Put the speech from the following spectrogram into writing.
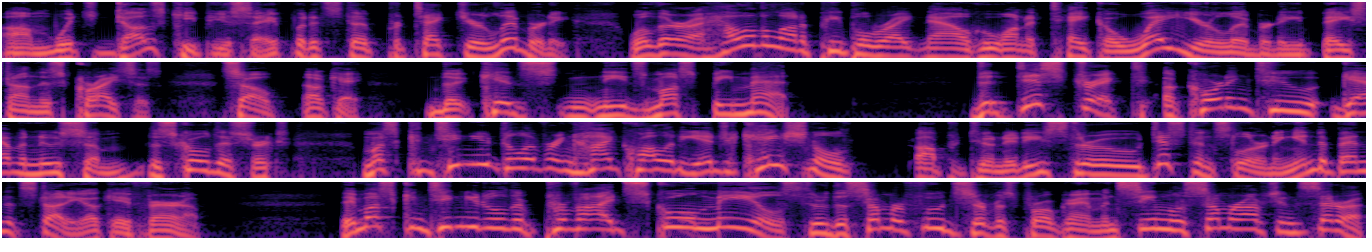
um, which does keep you safe, but it's to protect your liberty. Well, there are a hell of a lot of people right now who want to take away your liberty based on this crisis. So, okay, the kids' needs must be met. The district, according to Gavin Newsom, the school districts must continue delivering high quality educational opportunities through distance learning, independent study. Okay, fair enough. They must continue to provide school meals through the summer food service program and seamless summer options, etc.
